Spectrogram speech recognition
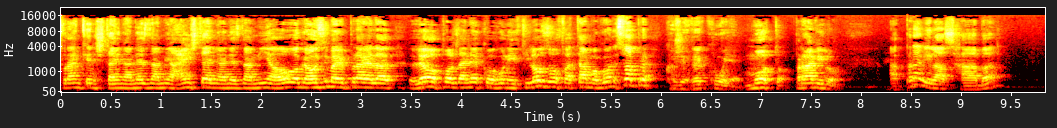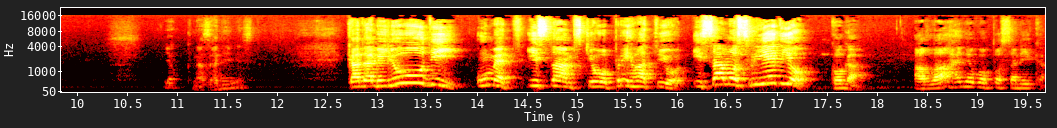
Frankensteina, ne znam ja, Einsteina, ne znam ja, ovoga, uzimaju pravila Leopolda, nekog onih filozofa tamo gore. Sva pra... Kaže, rekao je, moto, pravilo. A pravila ashaba, jok, na zadnje mjesto. Kada bi ljudi, umet islamski ovo prihvatio i samo slijedio, koga? Allaha i njegovog poslanika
